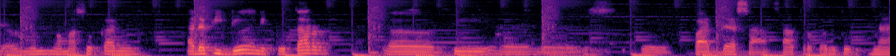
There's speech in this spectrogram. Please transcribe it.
yang mem- memasukkan ada video yang diputar eh, di, eh, pada saat-saat tertentu. Nah,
